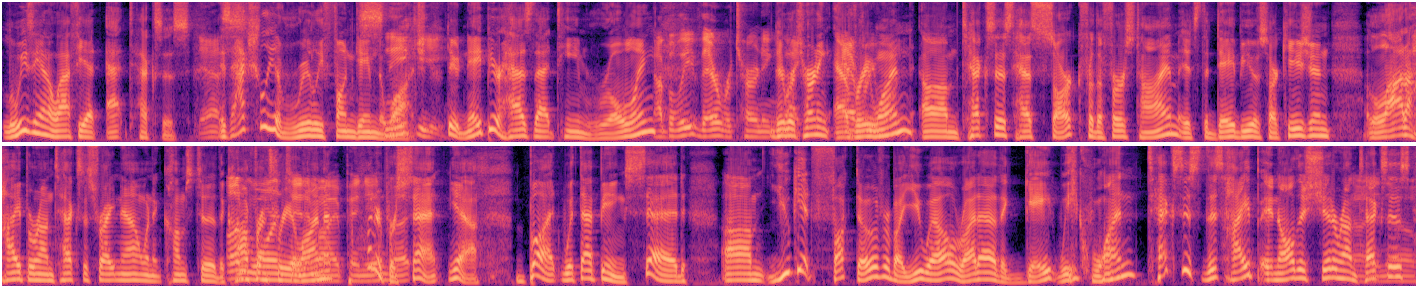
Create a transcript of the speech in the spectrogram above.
Louisiana Lafayette at Texas Yes. is actually a really fun game to watch. Dude, Napier has that team rolling. I believe they're returning. They're like, returning everyone. Um, Texas has Sark for the first time. It's the debut of Sarkisian. A lot of hype around Texas right now when it comes to the conference Unwarranted, in my realignment. opinion, Hundred percent, yeah. But with that being said, um, you get fucked over by UL right out of the gate, week one. Texas, this hype and all this shit around Texas know.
